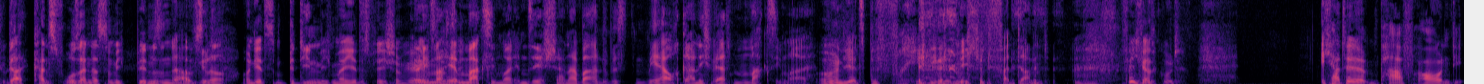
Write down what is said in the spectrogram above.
du kannst froh sein, dass du mich bimsen darfst. Genau. Und jetzt bedien mich mal hier, das finde ich schon wieder ich mache hier maximal den Seestern, aber du bist mehr auch gar nicht wert, maximal. Und jetzt befriedige mich, verdammt. Finde ich ganz gut. Ich hatte ein paar Frauen, die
